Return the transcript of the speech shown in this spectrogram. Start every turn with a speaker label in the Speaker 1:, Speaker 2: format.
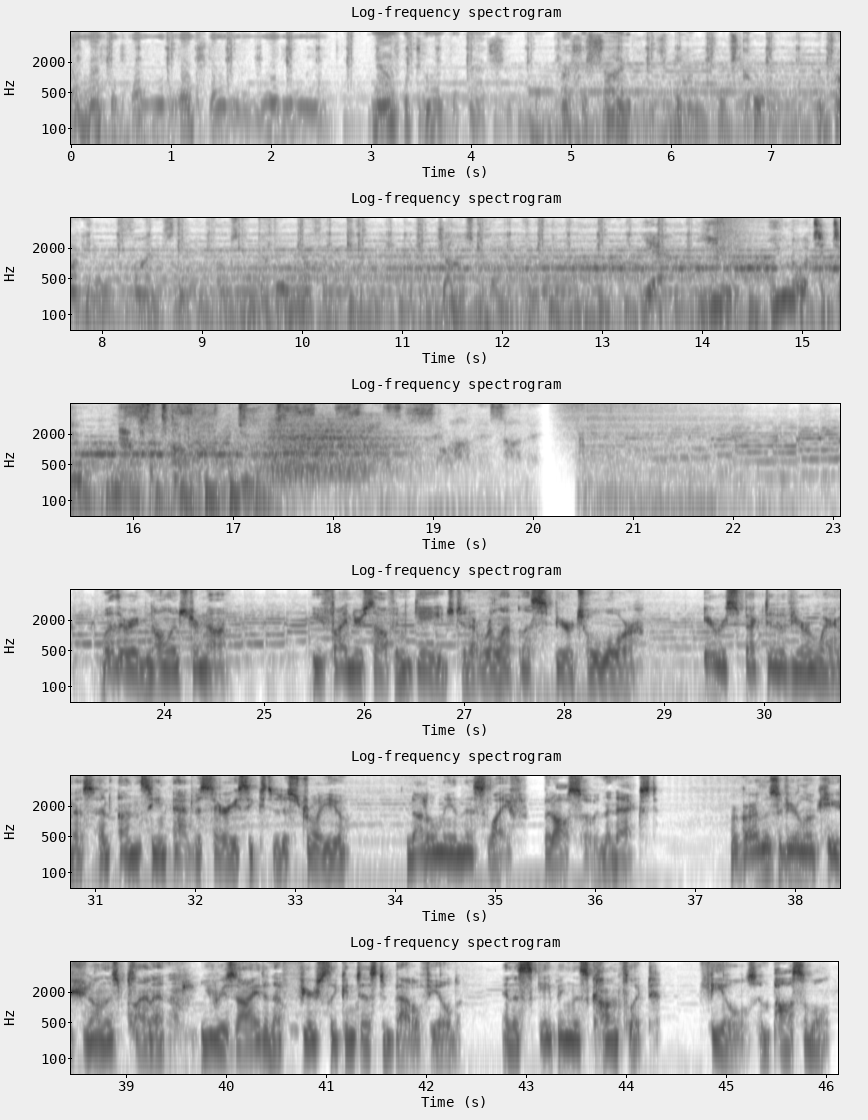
Speaker 1: a message for you folks down there in Radio Land. Now's the time for action. Our society is rotten to its core. I'm talking to our fine, upstanding folks. Got their motherfucking cat. Got their jobs pulled out from under.
Speaker 2: Yeah, you. You know what to do.
Speaker 1: Now's the time. Do it.
Speaker 3: Whether acknowledged or not, you find yourself engaged in a relentless spiritual war. Irrespective of your awareness, an unseen adversary seeks to destroy you, not only in this life, but also in the next. Regardless of your location on this planet, you reside in a fiercely contested battlefield, and escaping this conflict feels impossible.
